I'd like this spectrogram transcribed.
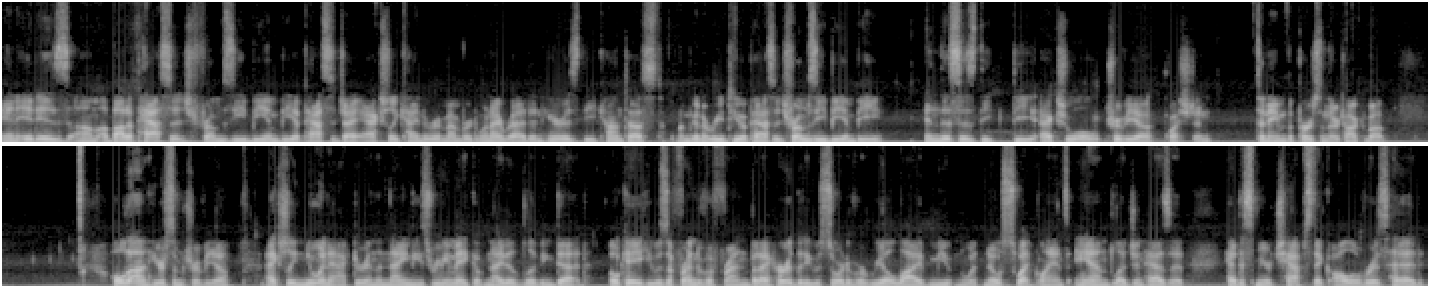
and it is um, about a passage from ZBMB, a passage I actually kind of remembered when I read. And here is the contest. I'm going to read to you a passage from ZBMB, and this is the the actual trivia question to name the person they're talking about. Hold on, here's some trivia. I actually knew an actor in the 90s remake of Night of the Living Dead. Okay, he was a friend of a friend, but I heard that he was sort of a real live mutant with no sweat glands and, legend has it, had to smear chapstick all over his head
